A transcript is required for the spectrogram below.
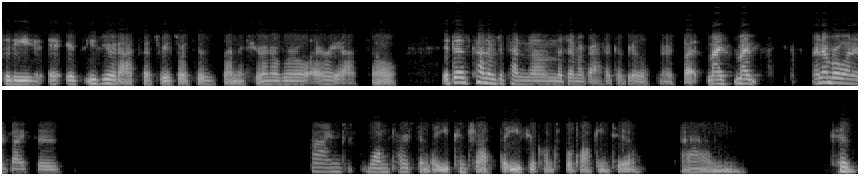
city, it, it's easier to access resources than if you're in a rural area. So it does kind of depend on the demographic of your listeners. But my my my number one advice is find one person that you can trust that you feel comfortable talking to because um,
